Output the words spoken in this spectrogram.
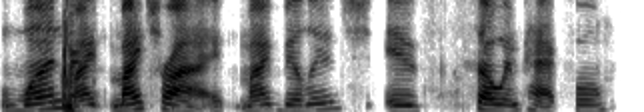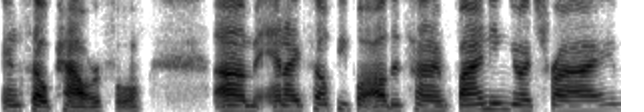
One, my my tribe, my village is so impactful and so powerful. Um, and I tell people all the time finding your tribe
